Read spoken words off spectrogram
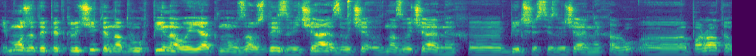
І можете підключити на двохпіновий, як ну, завжди звичай, звичай, на звичайних, більшості звичайних апаратів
